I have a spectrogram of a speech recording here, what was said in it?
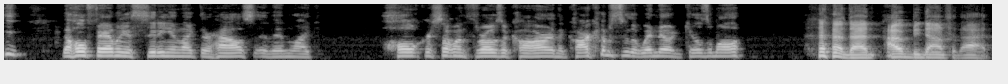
the whole family is sitting in like their house and then like Hulk or someone throws a car and the car comes through the window and kills them all. that I would be down for that.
